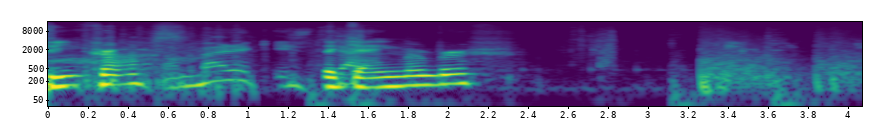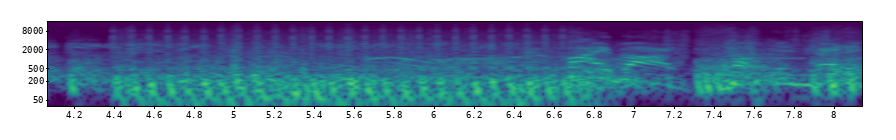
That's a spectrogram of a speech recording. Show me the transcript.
B Cross, The medic is the gang member? Bye bye, fucking medic.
